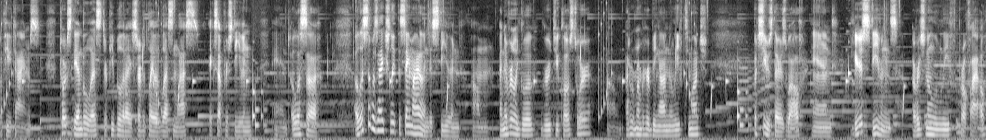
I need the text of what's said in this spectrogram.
a few times. Towards the end of the list are people that I started to play with less and less, except for Steven and Alyssa Alyssa was actually at the same island as Steven. Um, I never really grew, grew too close to her. Um, I don't remember her being on New Leaf too much, but she was there as well. And here's Steven's original New Leaf profile.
